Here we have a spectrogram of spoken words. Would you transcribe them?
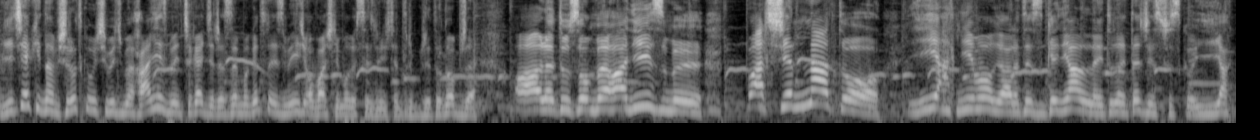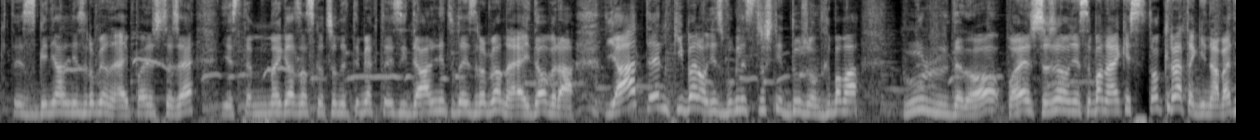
Wiecie, jaki tam w środku musi być mechanizm? Czekajcie, że sobie mogę tutaj zmienić. O, właśnie, mogę sobie zmienić ten tryb gry, to dobrze. Ale tu są mechanizmy! Patrzcie na to! Ja nie mogę, ale to jest genialne i tutaj też jest wszystko. Jak to jest genialnie zrobione. Ej, powiem szczerze, jestem mega zaskoczony tym, jak to jest idealnie tutaj zrobione. Ej, dobra. Ja, ten kibel, on jest w ogóle strasznie duży. On chyba ma, kurde no, powiem szczerze, on jest chyba na jakieś 100 kratek i nawet,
